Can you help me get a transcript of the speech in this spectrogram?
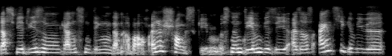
dass wir diesen ganzen Dingen dann aber auch eine Chance geben müssen, indem wir sie, also das Einzige, wie wir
